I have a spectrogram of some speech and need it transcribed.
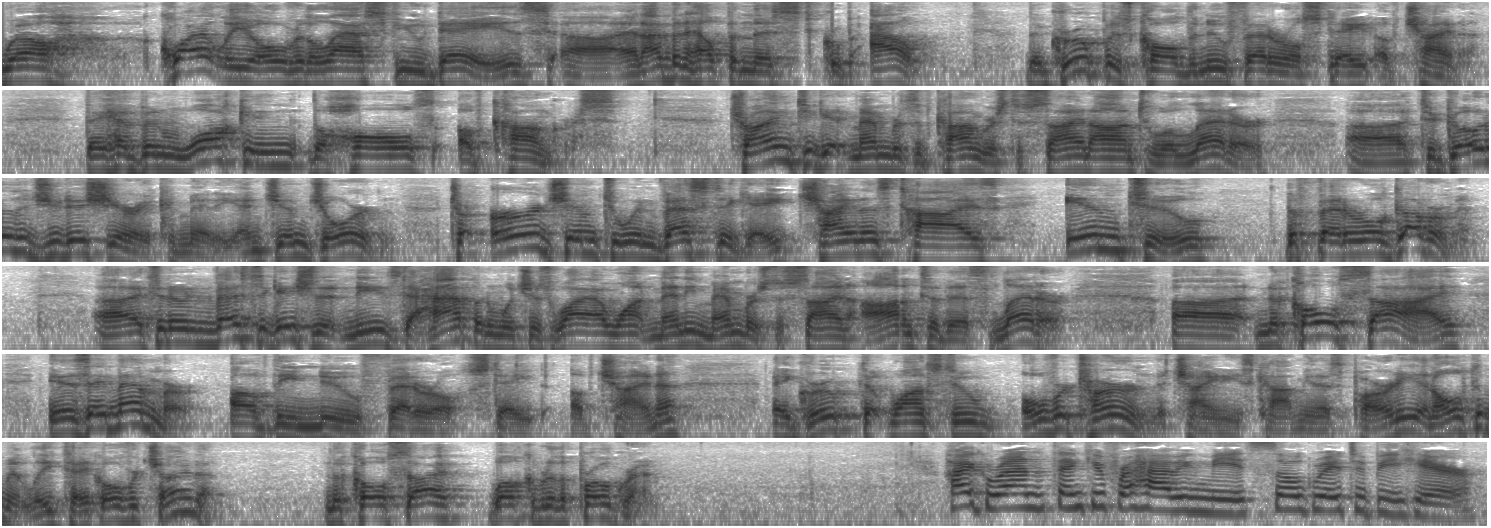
Well, quietly over the last few days, uh, and I've been helping this group out. The group is called the New Federal State of China. They have been walking the halls of Congress, trying to get members of Congress to sign on to a letter uh, to go to the Judiciary Committee and Jim Jordan to urge him to investigate China's ties into the federal government. Uh, it's an investigation that needs to happen, which is why I want many members to sign on to this letter. Uh, Nicole Tsai is a member of the new federal state of China, a group that wants to overturn the Chinese Communist Party and ultimately take over China. Nicole Tsai, welcome to the program. Hi, Grant. Thank you for having me. It's so great to be here.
